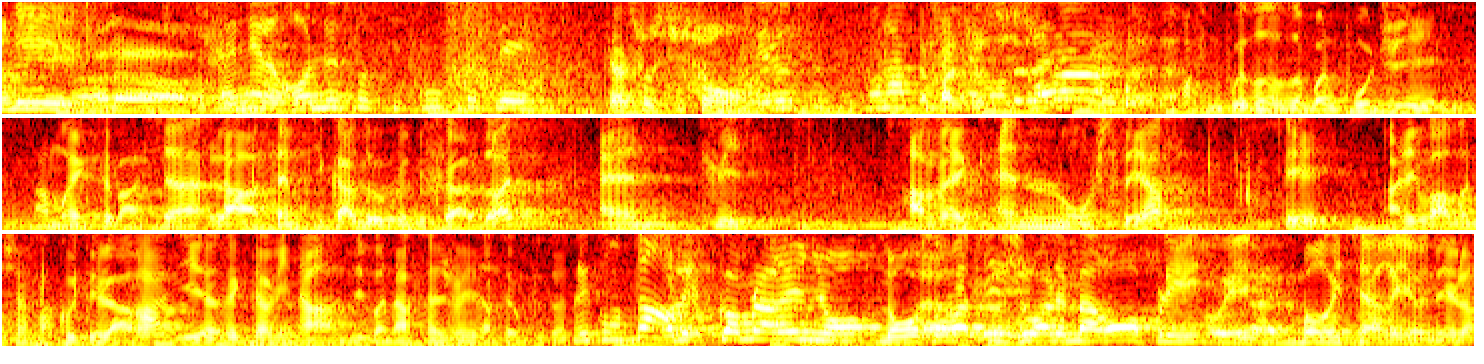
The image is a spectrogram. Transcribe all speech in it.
Allez. Voilà. Daniel, rends le saucisson, s'il te plaît. Quel saucisson? Mets le saucisson là. Y a pas de saucisson, là? On fait une présence de bon produit à moi avec Sébastien. Là, c'est un petit cadeau que nous fait Azot, une cuisse avec une longe CF. Et allez voir mon chef à côté, là, ravi avec Davina. Dis bonne affaire, joyeuse affaire vous autres. On est content. On est comme la Réunion, nous recevons toujours les mains remplies. Oui, Mauricien rayonné là.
